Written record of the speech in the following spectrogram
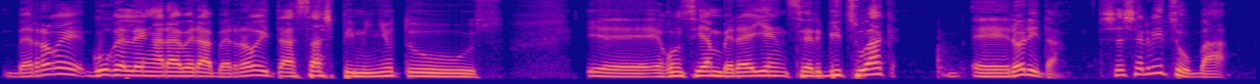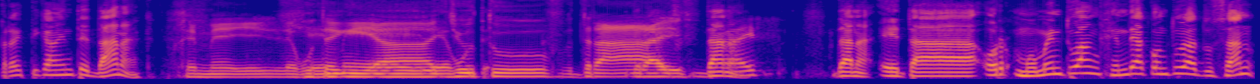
berroge, Googleen arabera berroge eta zazpi minutuz e, egon zian beraien zerbitzuak erorita. Ze zerbitzu? Ba, praktikamente danak. Gmail, egutegia, YouTube, Drive, Drive, danak dana. Eta hor, momentuan, jendea konturatu zan,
